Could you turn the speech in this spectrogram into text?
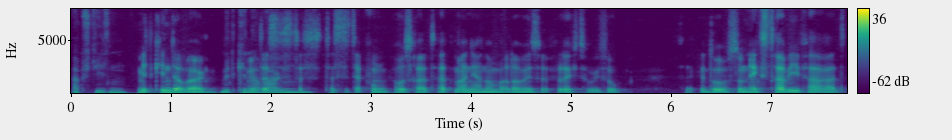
abschließen Mit Kinderwagen. mit Kinderwagen. Das ist, das, das ist der Punkt. Hausrat hat man ja normalerweise vielleicht sowieso. Genau so ein Extra wie Fahrrad.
